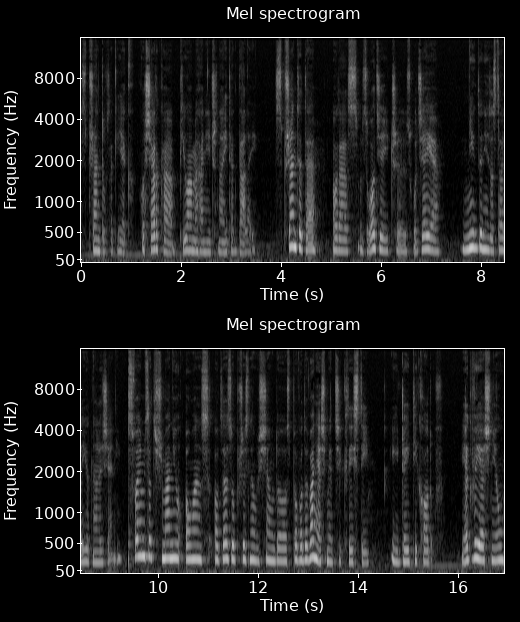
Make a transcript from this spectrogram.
sprzętów takich jak kosiarka, piła mechaniczna itd. Tak Sprzęty te oraz złodziej czy złodzieje nigdy nie zostali odnalezieni. Po swoim zatrzymaniu Owens od razu przyznał się do spowodowania śmierci Christie i JT Kodów. Jak wyjaśnił,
